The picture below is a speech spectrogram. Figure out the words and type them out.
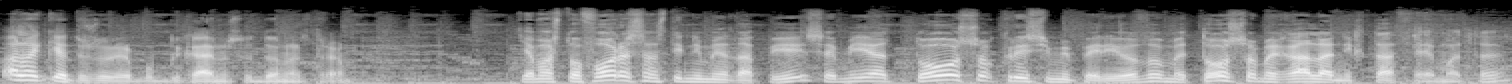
αλλά και τους Ρεπουμπλικάνους του Ντόναλτ Τραμπ και μας το φόρεσαν στην ημεδαπή σε μια τόσο κρίσιμη περίοδο με τόσο μεγάλα ανοιχτά θέματα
